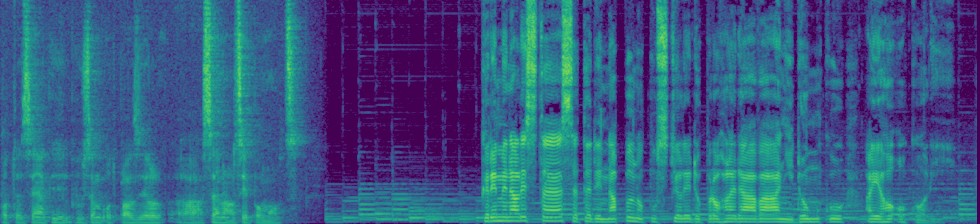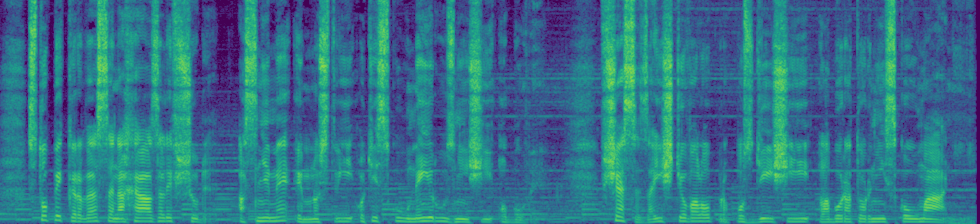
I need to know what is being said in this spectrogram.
poté se nějakým způsobem odplazil a sehnal si pomoc. Kriminalisté se tedy naplno pustili do prohledávání domku a jeho okolí. Stopy krve se nacházely všude a s nimi i množství otisků nejrůznější obuvy. Vše se zajišťovalo pro pozdější laboratorní zkoumání,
